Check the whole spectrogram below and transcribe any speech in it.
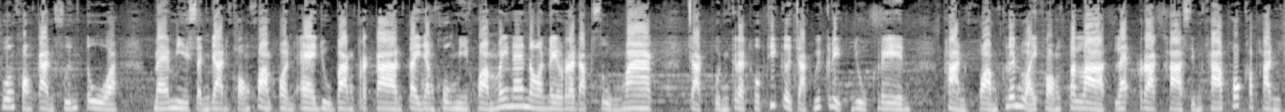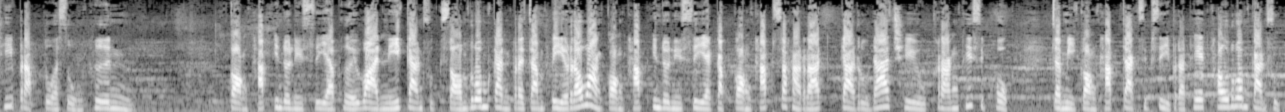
ช่วงของการฟื้นตัว แม้มีสัญญาณของความอ่อนแออยู่บางประการ แต่ยังคงมีความไม่แน่นอนในระดับสูงมาก จากผลกระทบที่เกิดจากวิกฤตยูเครน ผ่านความเคลื่อนไหวของตลาด และราคาสินค้าโภคภัณฑ์ที่ปรับตัวสูงขึ้น กองทัพอินโดนีเซียเผยวานนี้การฝึกซ้อมร่วมกันประจำปีระหว่างกองทัพอินโดนีเซียกับกองทัพสหรัฐการูด้าชิลครั้งที่ 16 จะมีกองทัพจาก 14 ประเทศเข้าร่วมการฝึก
